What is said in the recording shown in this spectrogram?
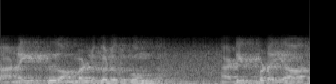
அனைத்து அமல்களுக்கும் அடிப்படையாக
